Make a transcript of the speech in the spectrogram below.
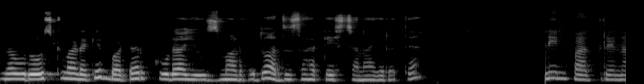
ನಾವು ರೋಸ್ಟ್ ಮಾಡೋಕ್ಕೆ ಬಟರ್ ಕೂಡ ಯೂಸ್ ಮಾಡ್ಬೋದು. ಅದು ಸಹ ಟೇಸ್ಟ್ ಚೆನ್ನಾಗಿರುತ್ತೆ. ಮಣ್ಣಿನ ಪಾತ್ರೆನ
